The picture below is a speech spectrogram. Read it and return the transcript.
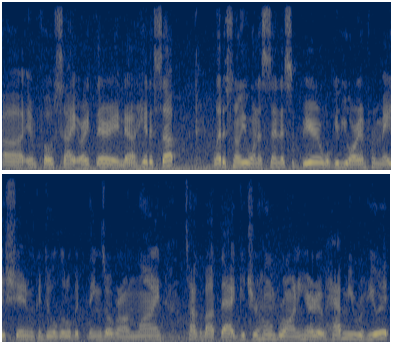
uh, info site right there and uh, hit us up. Let us know you want to send us a beer. We'll give you our information. We can do a little bit things over online. Talk about that. Get your homebrew on here to have me review it.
